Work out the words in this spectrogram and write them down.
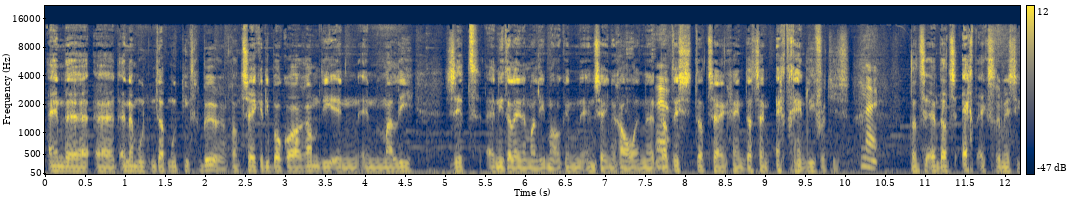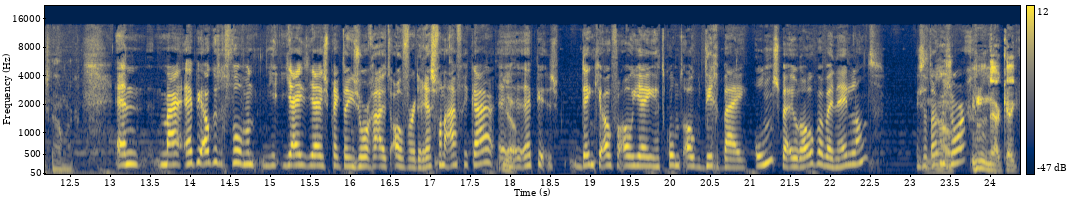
En, uh, uh, en dat, moet, dat moet niet gebeuren. Want zeker die Boko Haram die in, in Mali zit... en niet alleen in Mali, maar ook in, in Senegal... En, ja. dat, is, dat, zijn geen, dat zijn echt geen lievertjes. Nee. Dat is, en dat is echt extremistisch namelijk. En, maar heb je ook het gevoel, want jij, jij spreekt dan je zorgen uit over de rest van Afrika. Ja. Uh, heb je, denk je over, oh jee, het komt ook dicht bij ons, bij Europa, bij Nederland? Is dat nou, ook een zorg? Nou kijk,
